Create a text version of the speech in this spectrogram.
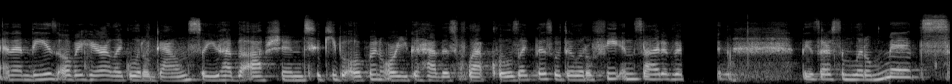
And then these over here are like little gowns. So you have the option to keep it open or you could have this flap closed like this with their little feet inside of it. These are some little mitts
